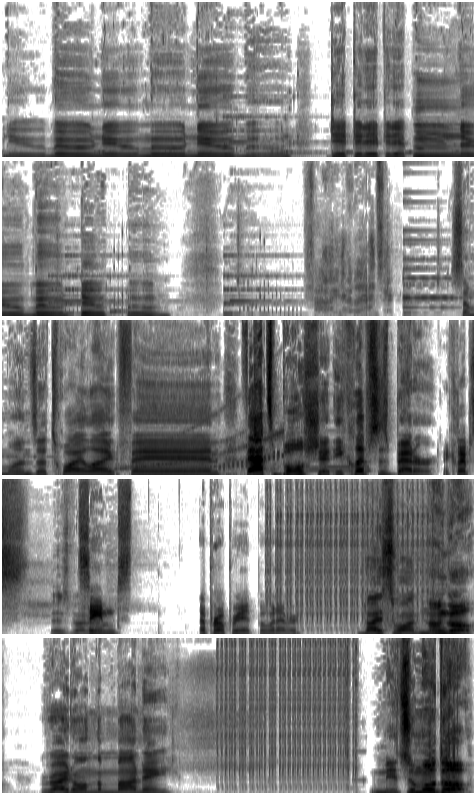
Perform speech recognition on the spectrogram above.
New moon, new moon, new moon. Dip, dip, dip, dip, dip. Mm, new moon, new moon. Someone's a Twilight fan. That's bullshit. Eclipse is better. Eclipse Is better. seemed appropriate, but whatever. Nice one. Nango. Right on the money. Mitsumoto.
